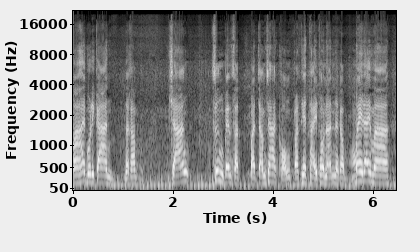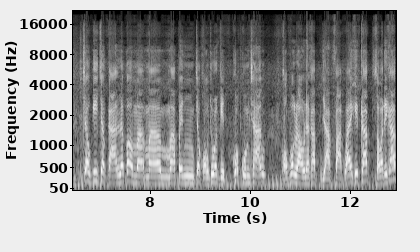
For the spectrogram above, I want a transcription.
มาให้บริการนะครับ ช้างซึ่งเป็นสัตว์ประจำชาติของประเทศไทยเท่านั้นนะครับ ไม่ได้มาเจ้ากี้เจ้าการแล้วก็มามามาเป็นเจ้าของธุรกิจควบคุมช้าง ของพวกเรานะครับ อยากฝากไว้คิดครับ สวัสดีครับ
